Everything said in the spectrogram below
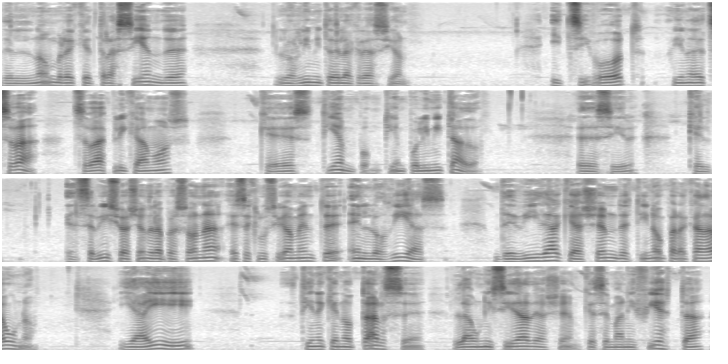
del nombre que trasciende los límites de la creación. Y tzivot viene de tzva. Tzva explicamos que es tiempo, un tiempo limitado. Es decir, que el servicio a Hashem de la persona es exclusivamente en los días de vida que Hashem destinó para cada uno. Y ahí tiene que notarse la unicidad de Hashem, que se manifiesta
